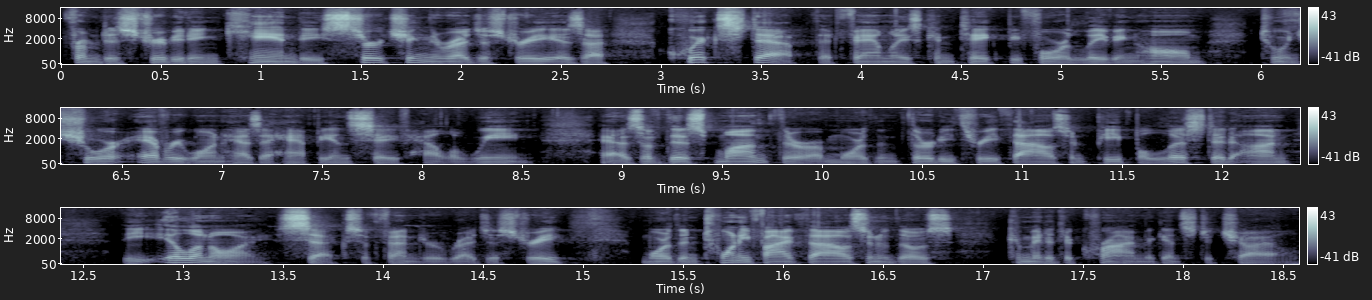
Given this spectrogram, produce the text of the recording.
from distributing candy, searching the registry is a quick step that families can take before leaving home to ensure everyone has a happy and safe Halloween. As of this month, there are more than 33,000 people listed on the Illinois Sex Offender Registry. More than 25,000 of those committed a crime against a child.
